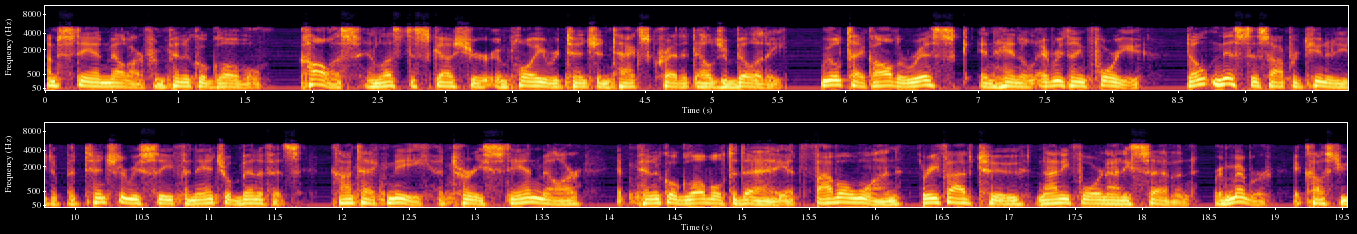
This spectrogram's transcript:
I'm Stan Miller from Pinnacle Global. Call us and let's discuss your employee retention tax credit eligibility. We'll take all the risk and handle everything for you. Don't miss this opportunity to potentially receive financial benefits. Contact me, attorney Stan Miller, at Pinnacle Global today at 501 352 9497. Remember, it costs you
